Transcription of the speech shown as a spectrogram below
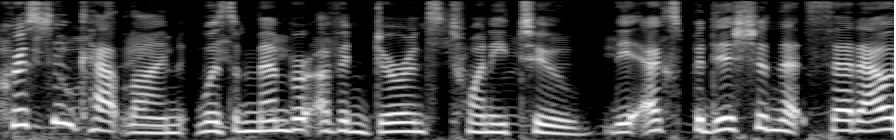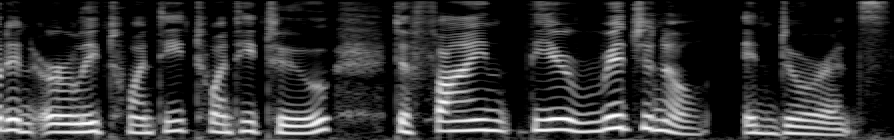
Christian Katlein was a member of Endurance 22, the expedition that set out in early 2022 to find the original Endurance.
